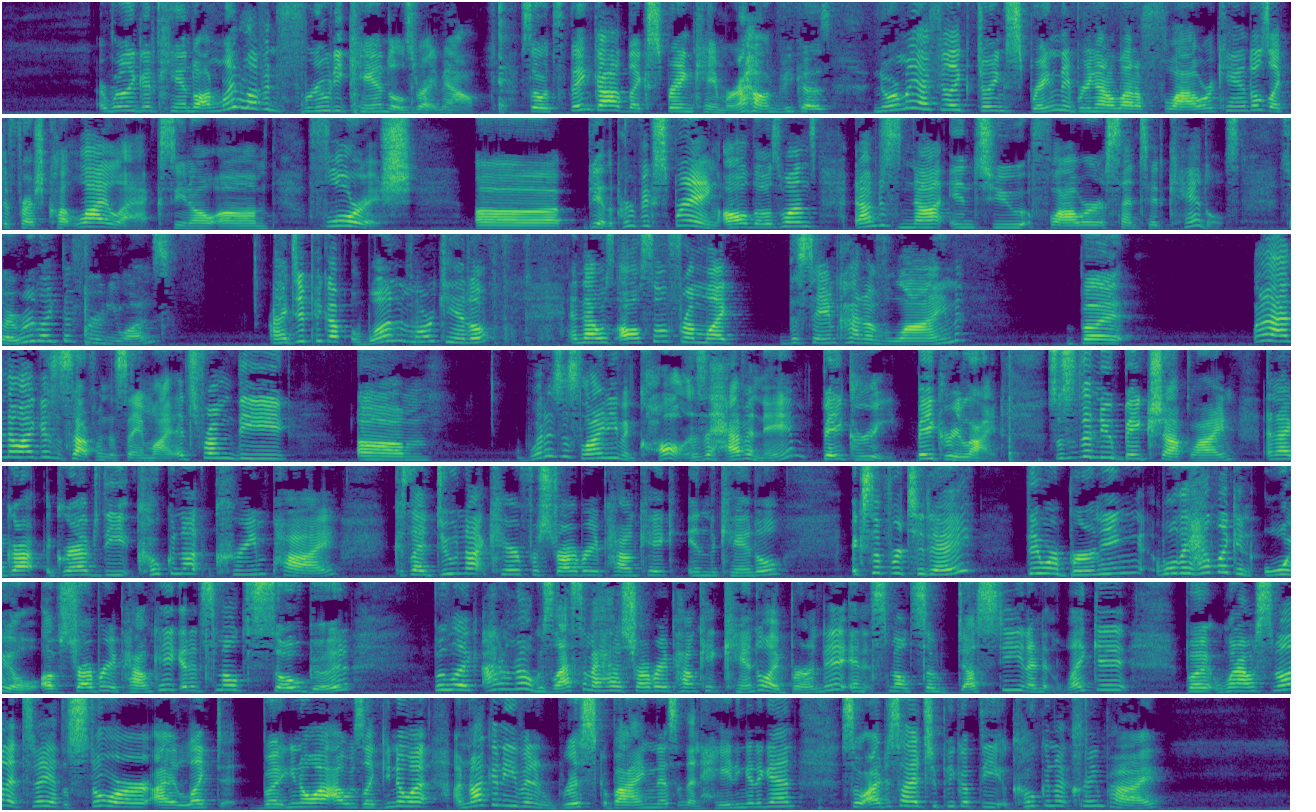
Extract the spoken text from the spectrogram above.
a really good candle. I'm really loving fruity candles right now. So it's thank God like spring came around because normally I feel like during spring they bring out a lot of flower candles like the fresh cut lilacs, you know, um, flourish, uh, yeah, the perfect spring, all those ones. And I'm just not into flower scented candles. So I really like the fruity ones. I did pick up one more candle and that was also from like the same kind of line, but uh, no, I guess it's not from the same line. It's from the, um, what is this line even called? Does it have a name? Bakery. Bakery line. So this is the new bake shop line. And I gra grabbed the coconut cream pie because I do not care for strawberry pound cake in the candle. Except for today, they were burning, well, they had like an oil of strawberry pound cake and it smelled so good. But like, I don't know, because last time I had a strawberry pound cake candle, I burned it and it smelled so dusty and I didn't like it. But when I was smelling it today at the store, I liked it. But you know what? I was like, you know what? I'm not going to even risk buying this and then hating it again. So I decided to pick up the coconut cream pie.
